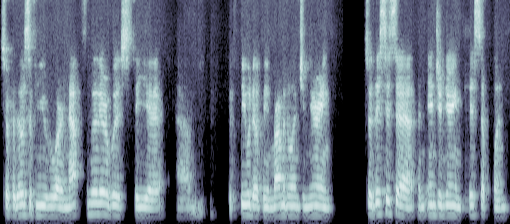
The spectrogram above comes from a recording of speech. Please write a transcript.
So for those of you who are not familiar with the, uh, um, the field of environmental engineering, so this is a, an engineering discipline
